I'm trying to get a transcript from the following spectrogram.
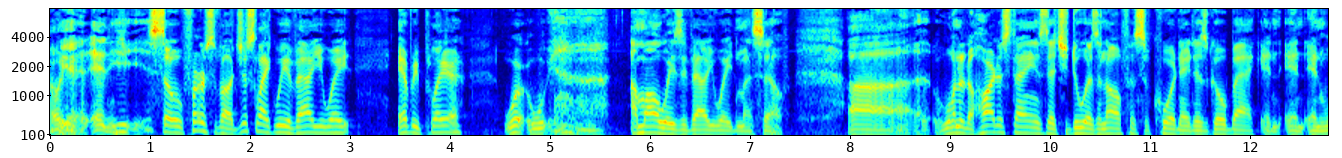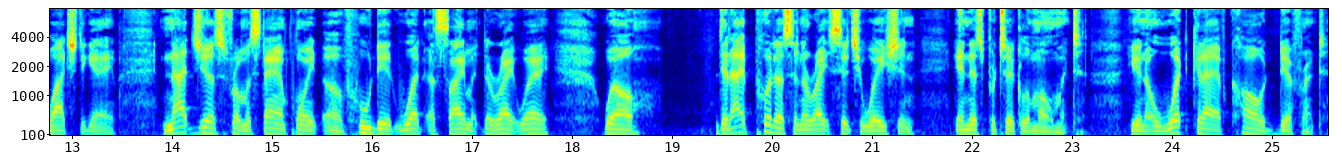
Oh yeah, and so first of all, just like we evaluate every player, we're, we, I'm always evaluating myself. Uh, one of the hardest things that you do as an offensive coordinator is go back and, and, and watch the game, not just from a standpoint of who did what assignment the right way. Well, did I put us in the right situation in this particular moment? You know, what could I have called different?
